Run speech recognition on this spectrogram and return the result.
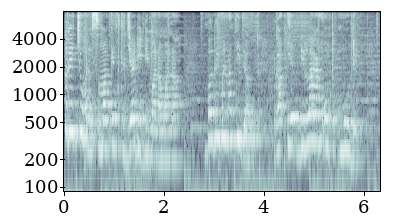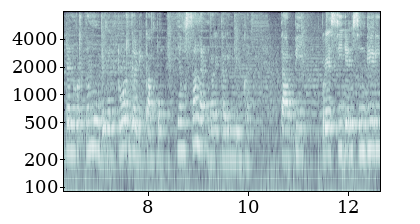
kericuhan semakin terjadi di mana-mana. Bagaimana tidak, rakyat dilarang untuk mudik dan bertemu dengan keluarga di kampung yang sangat mereka rindukan. Tapi Presiden sendiri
